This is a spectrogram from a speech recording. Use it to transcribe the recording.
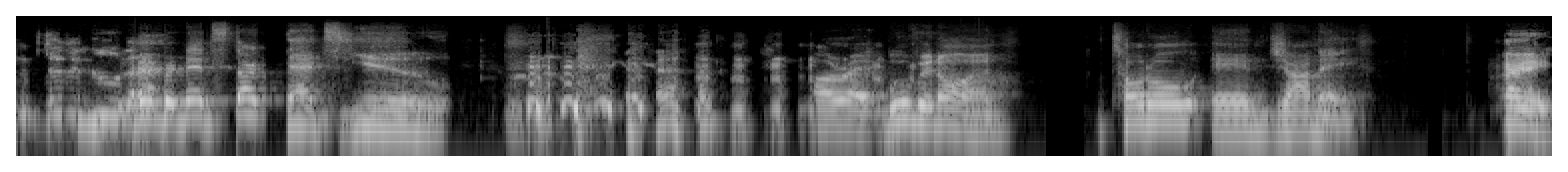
him to the gulag. remember Ned Stark? That's you. All right, moving on. Total and Zhané. All right.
